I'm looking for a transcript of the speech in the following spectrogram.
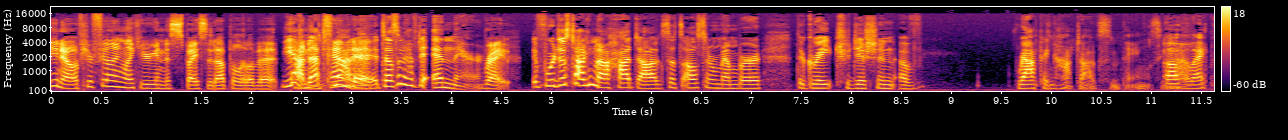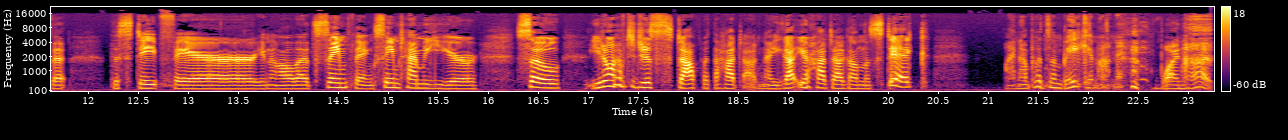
you know, if you're feeling like you're going to spice it up a little bit, yeah, that's not it. It doesn't have to end there. Right. If we're just talking about hot dogs, let's also remember the great tradition of wrapping hot dogs and things. You Oh. know, like the the state fair, you know, all that same thing, same time of year. So you don't have to just stop with the hot dog. Now you got your hot dog on the stick. Why not put some bacon on it? Why not?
